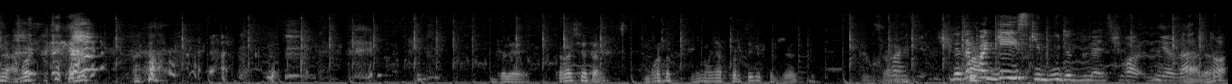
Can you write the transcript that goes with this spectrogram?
А вот... Бля, короче, это... Ну, у меня в квартире поджать. Да это по-гейски будет, блядь. Чувак, не, знаешь да? что?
